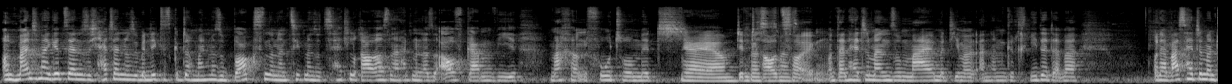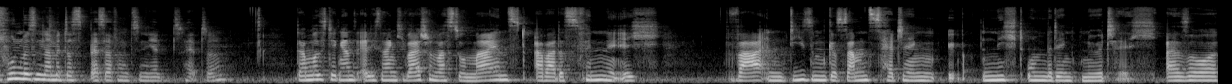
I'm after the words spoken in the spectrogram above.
und manchmal gibt es ja, also ich hatte ja nur so überlegt, es gibt auch manchmal so Boxen und dann zieht man so Zettel raus und dann hat man also Aufgaben wie mache ein Foto mit Ja, ja, dem du Trauzeugen. Und dann hätte man so mal mit jemand anderem geredet, aber... Oder was hätte man tun müssen, damit das besser funktioniert hätte? Da muss ich dir ganz ehrlich sagen, ich weiß schon, was du meinst, aber das finde ich war in diesem Gesamtsetting nicht unbedingt nötig. Also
